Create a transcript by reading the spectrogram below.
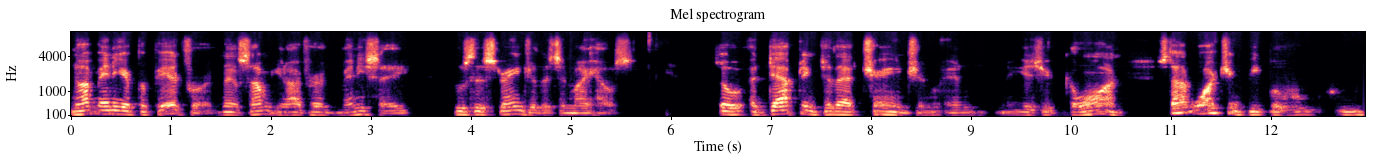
Not many are prepared for it. Now, some, you know, I've heard many say, Who's this stranger that's in my house? So adapting to that change and, and as you go on, start watching people who, who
